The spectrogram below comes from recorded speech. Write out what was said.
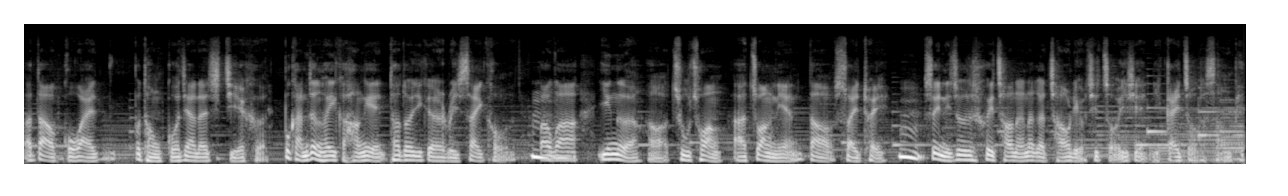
啊到国外。不同国家的结合，不管任何一个行业，它都一个 recycle，包括婴儿啊、初创啊、壮年到衰退，嗯，所以你就是会朝着那个潮流去走一些你该走的商品。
